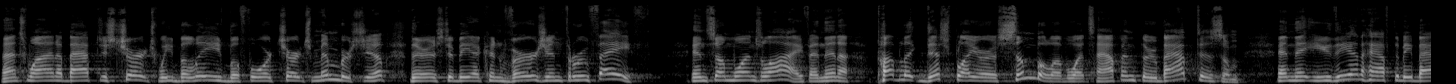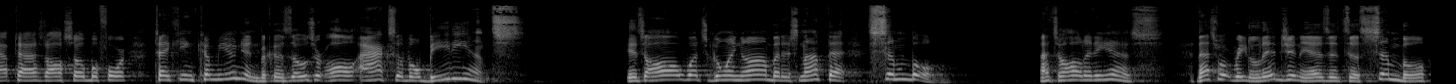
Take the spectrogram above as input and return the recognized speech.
That's why in a Baptist church, we believe before church membership, there is to be a conversion through faith in someone's life, and then a public display or a symbol of what's happened through baptism. And that you then have to be baptized also before taking communion, because those are all acts of obedience. It's all what's going on, but it's not that symbol. That's all it is. That's what religion is it's a symbol,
